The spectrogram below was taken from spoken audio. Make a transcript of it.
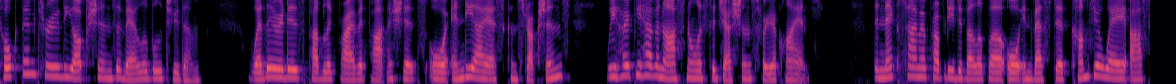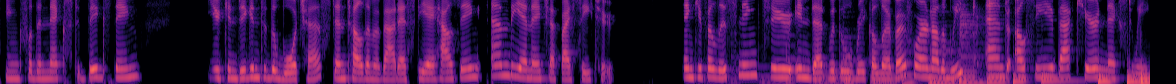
talk them through the options available to them. Whether it is public private partnerships or NDIS constructions, we hope you have an arsenal of suggestions for your clients. The next time a property developer or investor comes your way asking for the next big thing, you can dig into the war chest and tell them about SDA housing and the NHFIC too. Thank you for listening to In Debt with Ulrika Lobo for another week, and I'll see you back here next week.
